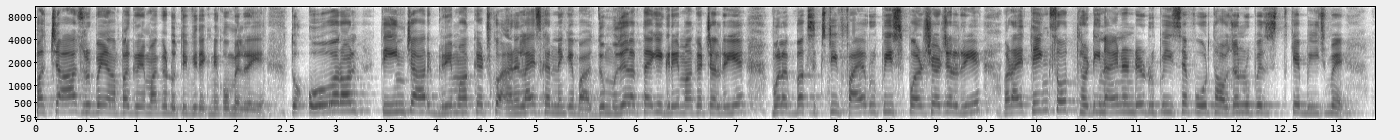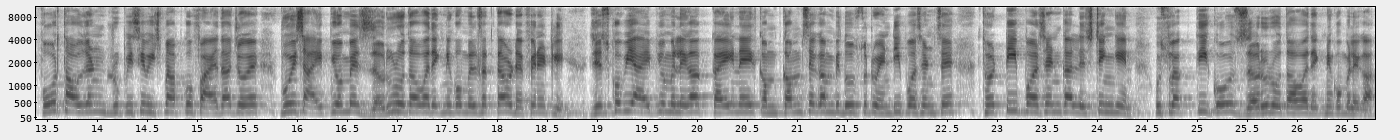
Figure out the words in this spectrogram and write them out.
पचास रुपए यहाँ पर ग्रे मार्केट होती हुई देखने को मिल रही है। तो ओवरऑल तीन चार ग्रे मार्केट्स को एनालाइज करने के बाद, जो मुझे लगता है कि ग्रे मार्केट चल रही है, वो लगभग सिक्सटी फाइव रुपीज़ पर शेयर चल रही है। और I think so thirty nine hundred rupees से फोर थाउज़ेंड रुपीज़ के बीच में फोर थाउज़ेंड रुपीज़ के बीच में आपको फ़ायदा जो है वो इस आईपीओ में ज़रूर होता हुआ देखने को मिल सकता है और डेफिनेटली जिसको भी आईपीओ मिलेगा कई नहीं कम कम से कम भी दोस्तों ट्वेंटी परसेंट से थर्टी परसेंट का लिस्टिंग गेन उस व्यक्ति को ज़रूर होता हुआ देखने को मिलेगा।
